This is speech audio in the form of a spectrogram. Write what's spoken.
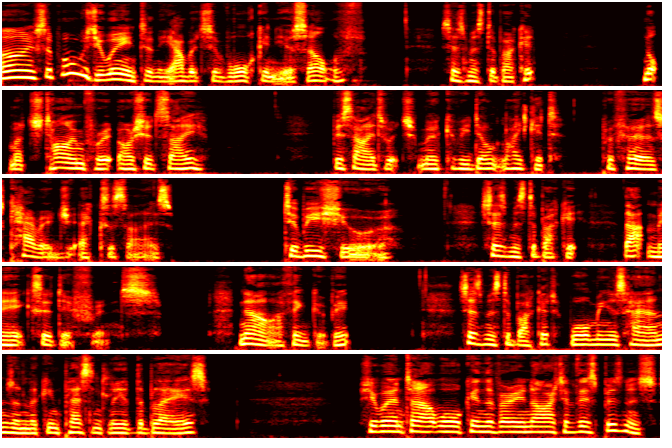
I suppose you ain't in the habit of walking yourself, says Mr. Bucket. Not much time for it, I should say. Besides which, Mercury don't like it. Prefers carriage exercise. To be sure, says Mr. Bucket. That makes a difference. Now I think of it, says Mr. Bucket, warming his hands and looking pleasantly at the blaze. She went out walking the very night of this business.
